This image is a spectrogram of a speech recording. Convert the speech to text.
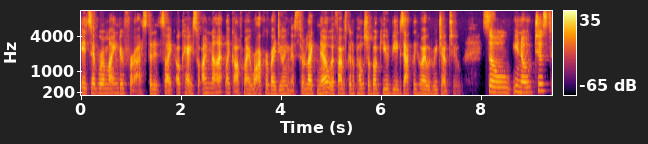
it's a reminder for us that it's like, okay, so I'm not like off my rocker by doing this. They're like, no, if I was going to publish a book, you'd be exactly who I would reach out to. So, you know, just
